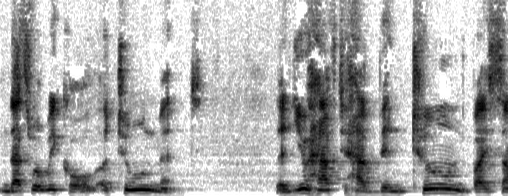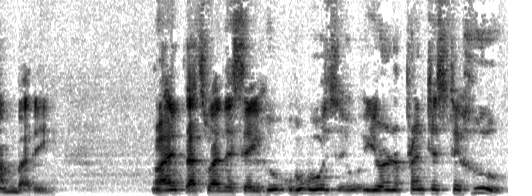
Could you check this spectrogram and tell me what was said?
and that's what we call attunement. That you have to have been tuned by somebody, right? That's why they say, who, who was, you're an apprentice to who?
